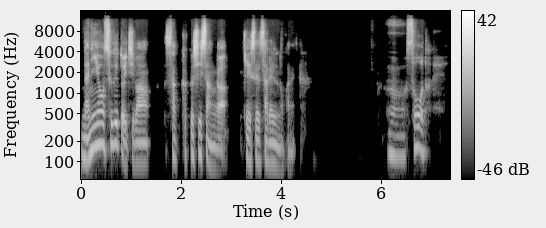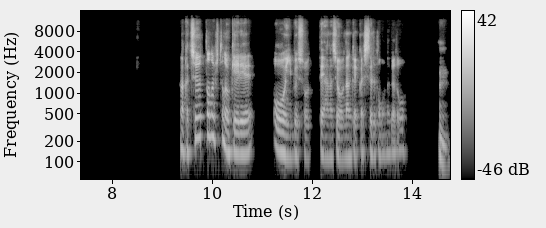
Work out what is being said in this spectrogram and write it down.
何をすると一番錯覚資産が形成されるのかね。うん、そうだね。なんか中途の人の受け入れ多い部署って話を何回かしてると思うんだけど、うん。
